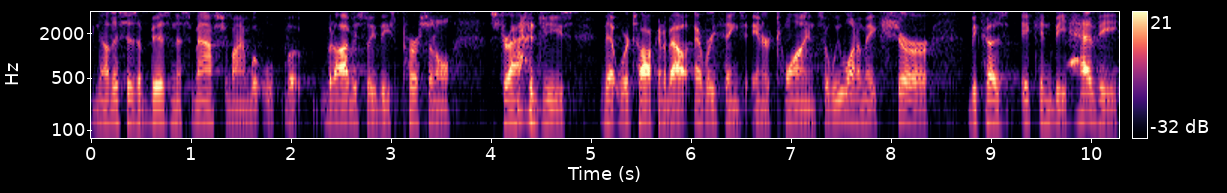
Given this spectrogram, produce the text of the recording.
now this is a business mastermind, but, but, but obviously these personal strategies that we're talking about, everything's intertwined. So we want to make sure, because it can be heavy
